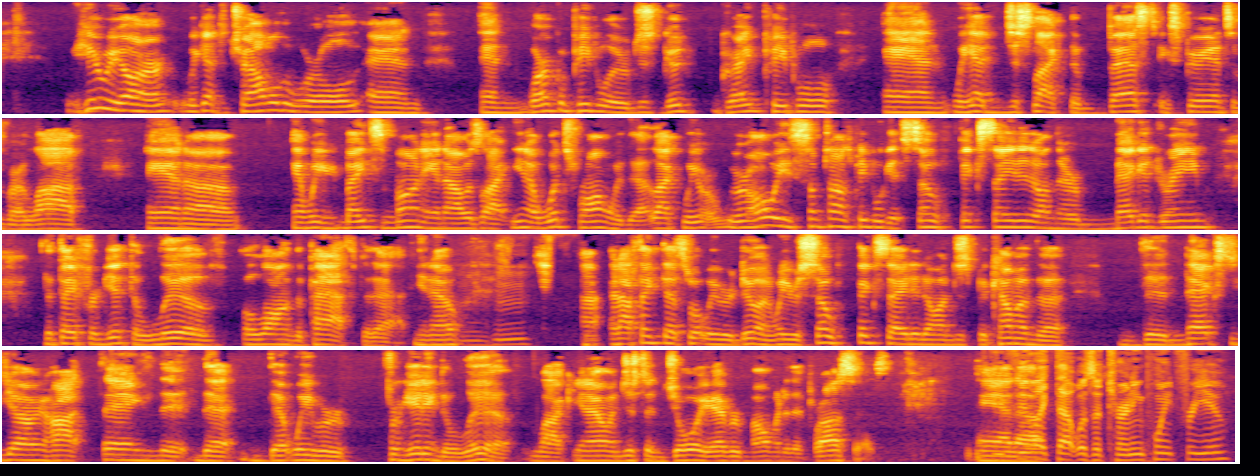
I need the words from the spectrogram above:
here we are. We got to travel the world and, and work with people who are just good, great people. And we had just like the best experience of our life and uh, and we made some money. And I was like, you know, what's wrong with that? Like we are, we're always sometimes people get so fixated on their mega dream that they forget to live along the path to that. You know, mm-hmm. uh, and I think that's what we were doing. We were so fixated on just becoming the the next young hot thing that that that we were forgetting to live, like you know, and just enjoy every moment of the process. And you feel uh, like that was a turning point for you.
